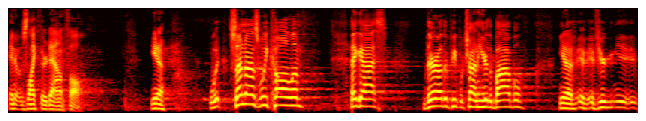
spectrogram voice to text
and it was like their downfall. You know, sometimes we call them, hey guys, there are other people trying to hear the Bible. You know, if, if you're, if,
